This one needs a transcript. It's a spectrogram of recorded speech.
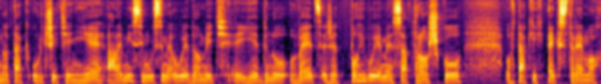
no tak určite nie. Ale my si musíme uvedomiť jednu vec, že pohybujeme sa trošku v takých extrémoch.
